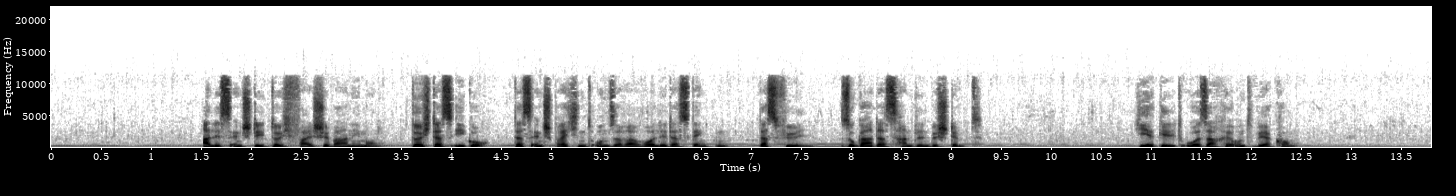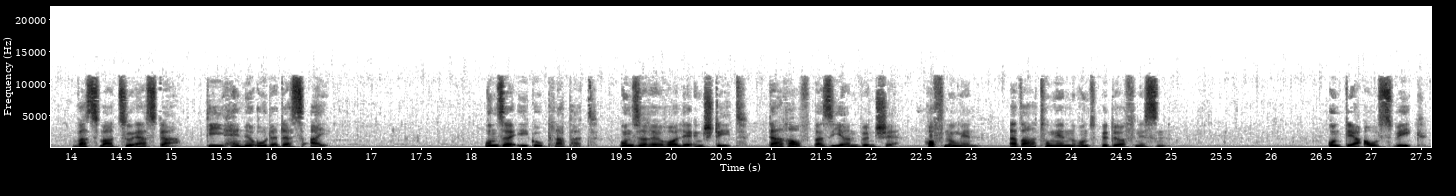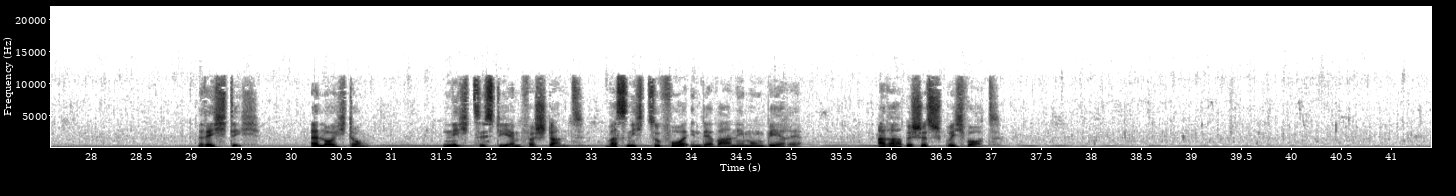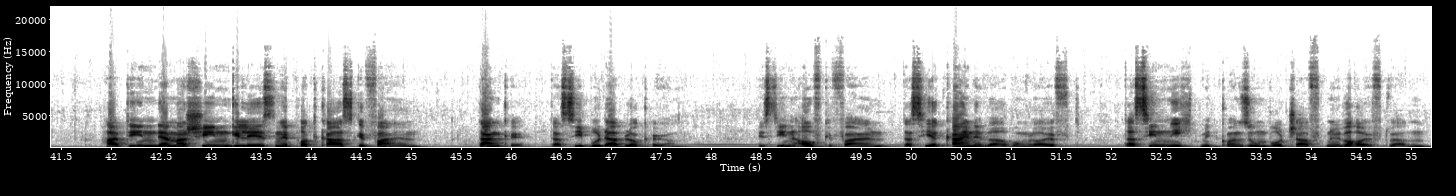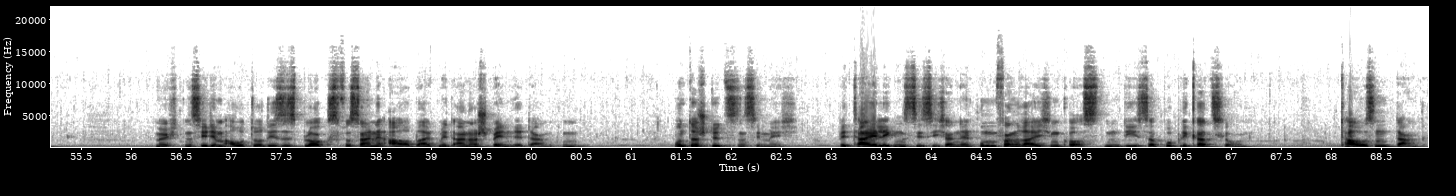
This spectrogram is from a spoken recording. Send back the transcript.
Alles entsteht durch falsche Wahrnehmung, durch das Ego, das entsprechend unserer Rolle das Denken, das Fühlen, sogar das Handeln bestimmt. Hier gilt Ursache und Wirkung. Was war zuerst da, die Henne oder das Ei? Unser Ego plappert, Unsere Rolle entsteht. Darauf basieren Wünsche, Hoffnungen, Erwartungen und Bedürfnissen. Und der Ausweg? Richtig. Erleuchtung. Nichts ist wie im Verstand, was nicht zuvor in der Wahrnehmung wäre. Arabisches Sprichwort. Hat Ihnen der maschinengelesene Podcast gefallen? Danke, dass Sie Buddha Blog hören. Ist Ihnen aufgefallen, dass hier keine Werbung läuft, dass Sie nicht mit Konsumbotschaften überhäuft werden? Möchten Sie dem Autor dieses Blogs für seine Arbeit mit einer Spende danken? Unterstützen Sie mich. Beteiligen Sie sich an den umfangreichen Kosten dieser Publikation. Tausend Dank.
